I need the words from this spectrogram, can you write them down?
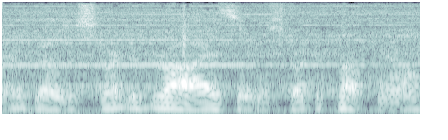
There it goes. It's starting to dry, so it'll start to puff now.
